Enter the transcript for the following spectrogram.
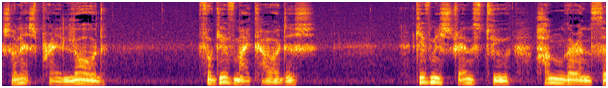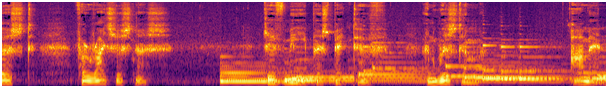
So let's pray, Lord, forgive my cowardice. Give me strength to hunger and thirst for righteousness. Give me perspective and wisdom. Amen.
